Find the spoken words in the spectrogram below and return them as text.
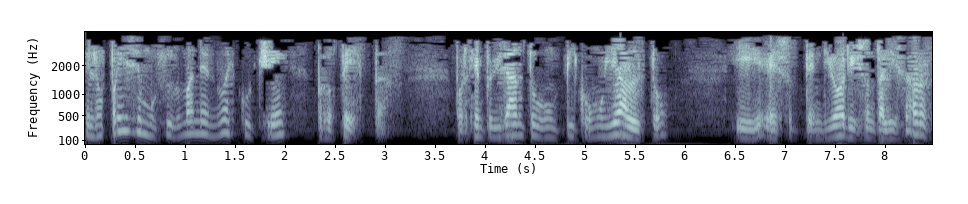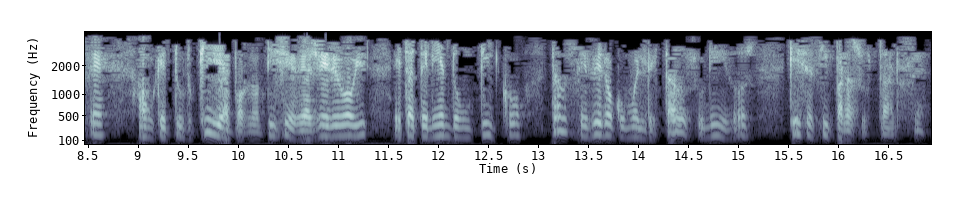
En los países musulmanes no escuché protestas. Por ejemplo, Irán tuvo un pico muy alto y tendió a horizontalizarse, aunque Turquía, por noticias de ayer y hoy, está teniendo un pico tan severo como el de Estados Unidos, que es así para asustarse.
